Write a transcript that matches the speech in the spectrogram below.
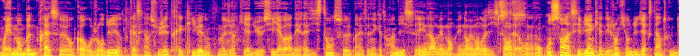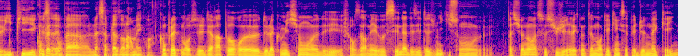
moyennement bonne presse euh, encore aujourd'hui. En tout cas, c'est un sujet très clivé, donc on mesure qu'il y a dû aussi y avoir des résistances euh, dans les années 90. Énormément, énormément de résistances. On, sent assez bien qu'il y a des gens qui ont dû dire que c'était un truc de hippie et que ça n'avait pas sa place dans l'armée. Quoi. Complètement. J'ai des rapports de la commission des forces armées au Sénat des États-Unis qui sont passionnant à ce sujet, avec notamment quelqu'un qui s'appelle John McCain,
